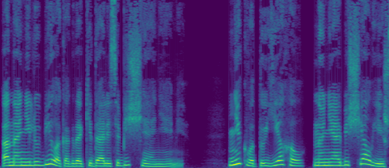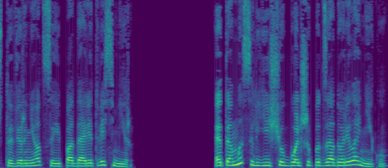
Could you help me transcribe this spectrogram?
Она не любила, когда кидались обещаниями. Ник вот уехал, но не обещал ей, что вернется и подарит весь мир. Эта мысль еще больше подзадорила Нику.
